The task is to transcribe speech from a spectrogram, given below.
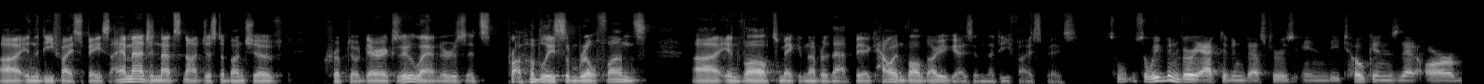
uh, in the defi space i imagine that's not just a bunch of crypto derek zoolanders it's probably some real funds uh, involved to make a number that big how involved are you guys in the defi space so, so we've been very active investors in the tokens that are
